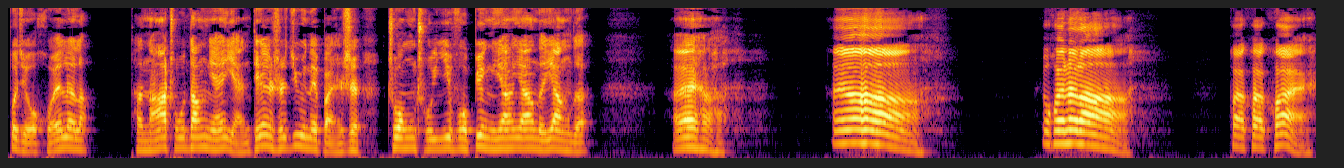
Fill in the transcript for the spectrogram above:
不久回来了，他拿出当年演电视剧那本事，装出一副病殃殃的样子。哎呀，哎呀，又回来了！快快快，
